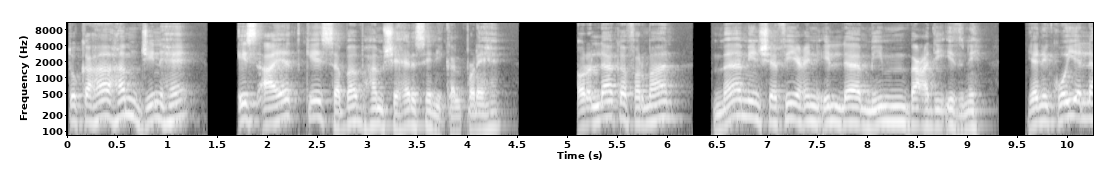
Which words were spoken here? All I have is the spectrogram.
تو کہا، ہم جن ہیں، اس آیت کے سبب ہم شہر سے نکل پڑے ہیں۔ اور اللہ کا فرمان میں من شفیع اللہ مم بعد اذن یعنی کوئی اللہ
